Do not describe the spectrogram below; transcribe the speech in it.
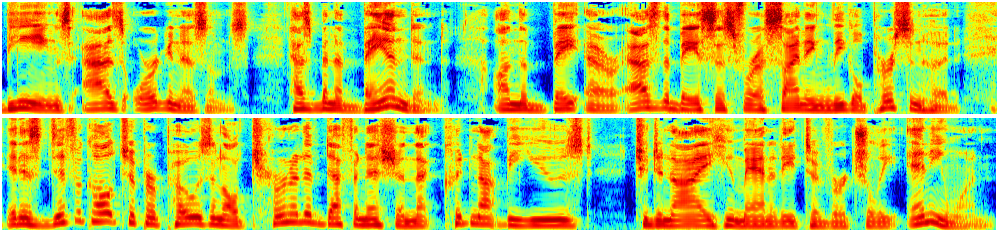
beings as organisms has been abandoned on the ba- or as the basis for assigning legal personhood, it is difficult to propose an alternative definition that could not be used to deny humanity to virtually anyone.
